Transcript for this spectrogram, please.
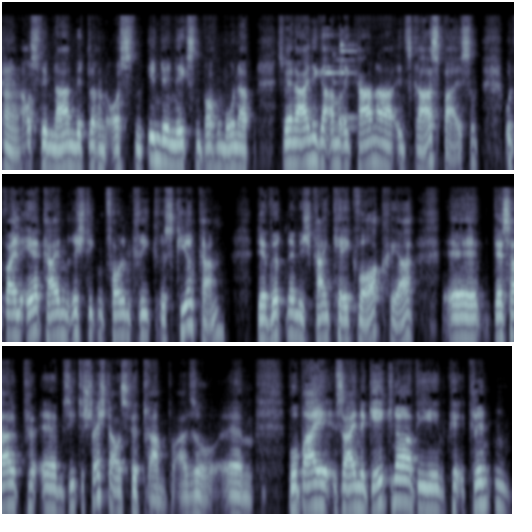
mhm. aus dem nahen Mittleren Osten in den nächsten Wochen, Monaten. Es werden einige Amerikaner ins Gras beißen. Und weil er keinen richtigen vollen Krieg riskieren kann, der wird nämlich kein Cakewalk, ja. Äh, deshalb äh, sieht es schlecht aus für Trump. Also ähm, wobei seine Gegner wie Clinton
